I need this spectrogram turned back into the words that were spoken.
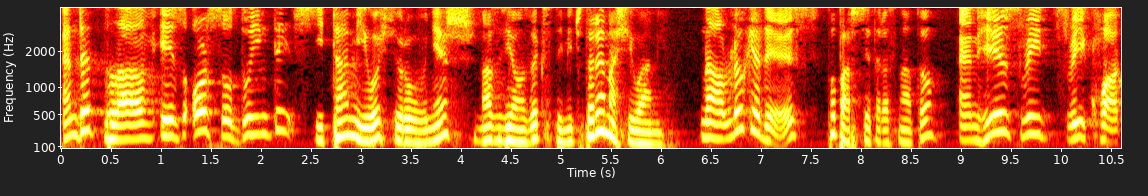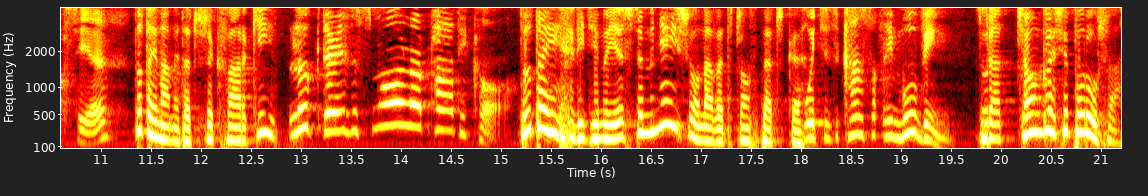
And that love is also doing this. I ta miłość również ma związek z tymi czterema siłami. Now look at this. Popatrzcie teraz na to. And here's three, three quarks here. Tutaj mamy te trzy kwarki. Look, there is a smaller particle Tutaj widzimy jeszcze mniejszą nawet cząsteczkę, which is constantly moving. która ciągle się porusza.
